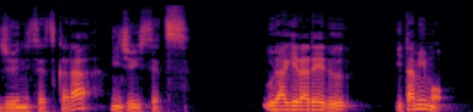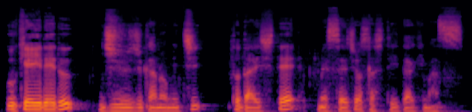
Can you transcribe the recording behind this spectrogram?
12節から21節。裏切られる痛みも受け入れる十字架の道と題してメッセージをさせていただきます。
